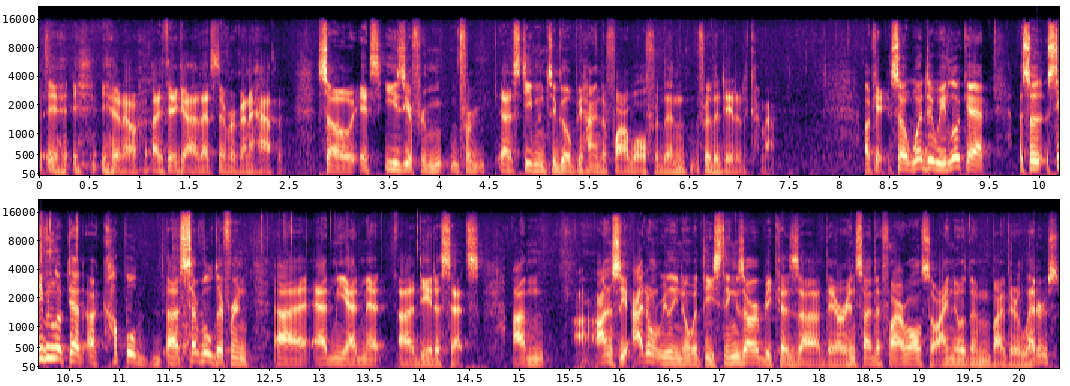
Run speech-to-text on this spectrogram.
you know, I think uh, that's never going to happen. So it's easier for, for uh, Stephen to go behind the firewall for, then, for the data to come out. Okay, so what did we look at? So Stephen looked at a couple, uh, several different uh, ADME, ADMET uh, data sets. Um, honestly, I don't really know what these things are because uh, they are inside the firewall, so I know them by their letters.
